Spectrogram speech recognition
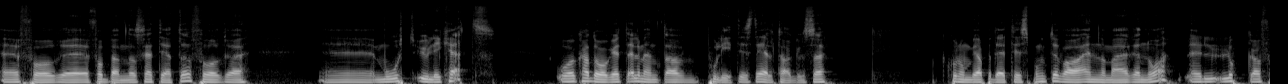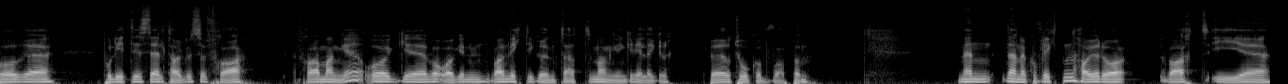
eh, for, eh, for bønders rettigheter, for, eh, mot ulikhet, og hadde òg et element av politisk deltakelse. Colombia på det tidspunktet var enda mer enn nå. Eh, lukka for eh, politisk deltakelse fra, fra, mange, og eh, var òg en, en viktig grunn til at mange geriljagrupper tok opp våpen. Men denne konflikten har jo da vart i eh,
